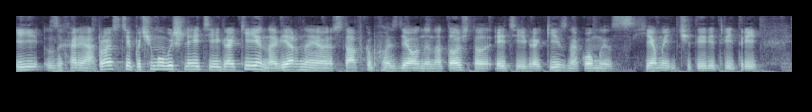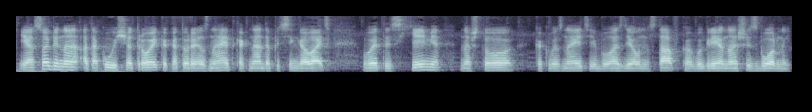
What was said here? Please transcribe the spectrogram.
и Захарян. Спросите, почему вышли эти игроки? Наверное, ставка была сделана на то, что эти игроки знакомы с схемой 4-3-3. И особенно атакующая тройка, которая знает, как надо прессинговать в этой схеме, на что, как вы знаете, и была сделана ставка в игре нашей сборной.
